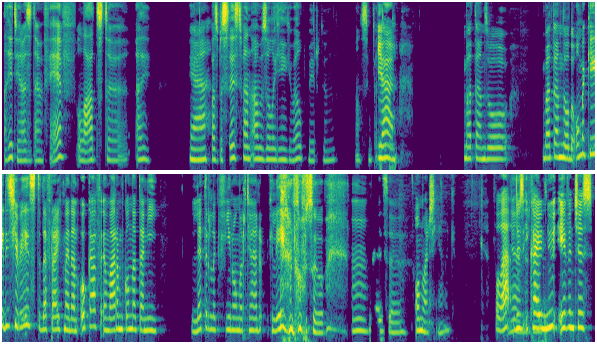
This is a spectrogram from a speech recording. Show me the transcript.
Allee, 2005, laatste... Allee, Ja. was beslist van, ah, we zullen geen geweld meer doen. Sympathiek. Ja. Wat dan zo... Wat dan zo de ommekeer is geweest, dat vraag ik mij dan ook af. En waarom kon dat dan niet letterlijk 400 jaar geleden of zo? Mm, Dat is eh, onwaarschijnlijk. Voilà, Ja, dus ik ga je nu eventjes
